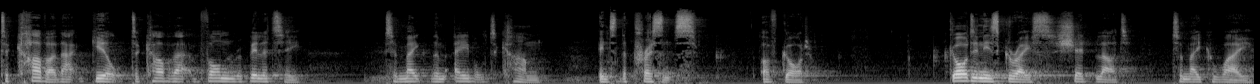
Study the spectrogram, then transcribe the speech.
To cover that guilt, to cover that vulnerability, to make them able to come into the presence of God. God, in His grace, shed blood to make a way.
